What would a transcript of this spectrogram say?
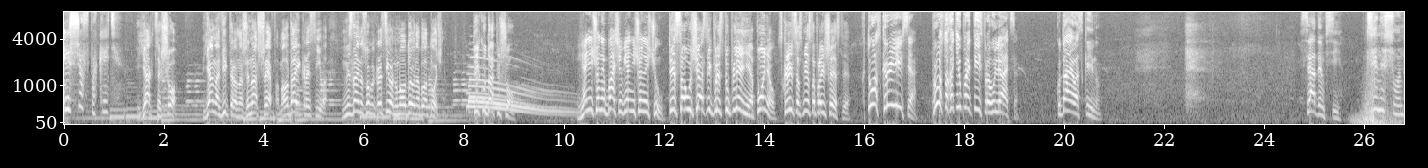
І що в пакеті? Як це що? Яна Вікторовна, жена шефа, молода і красива. Не знаю, наскільки красива, але молодою вона була точно. Ти куди пішов? Я нічого не бачив, я нічого не чув. Ти соучасник преступления, понял? Скрывся з місця происшествия. Хто скрився? Просто хотів пройтись, прогулятися. Куди я вас кину? Сядем всі. Це не сон.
